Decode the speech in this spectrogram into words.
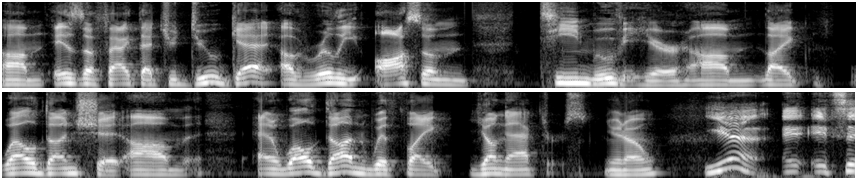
um, is the fact that you do get a really awesome teen movie here. Um, like well done shit. Um, and well done with like young actors. You know. Yeah, it's a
